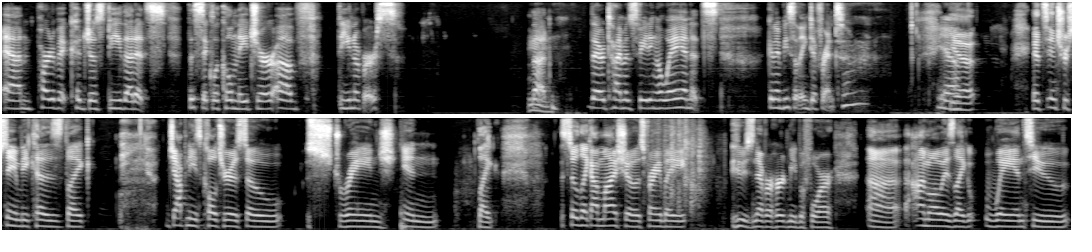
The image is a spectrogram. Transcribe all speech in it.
And part of it could just be that it's the cyclical nature of the universe that hmm. their time is fading away and it's going to be something different Yeah. Yeah. It's interesting because like Japanese culture is so strange in like so like on my shows for anybody who's never heard me before, uh I'm always like way into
